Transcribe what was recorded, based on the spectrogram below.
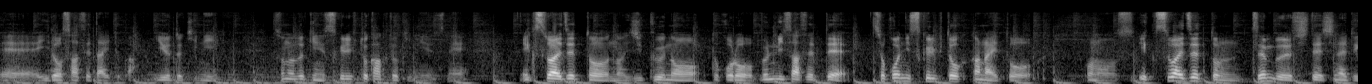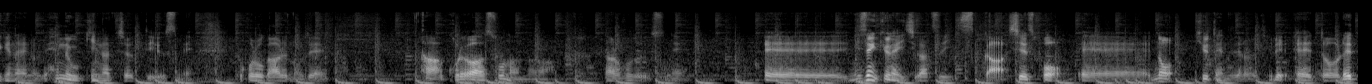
えー、移動させたいとかいうときにその時にスクリプト書くときにですね XYZ の軸のところを分離させてそこにスクリプトを書かないとこの XYZ の全部指定しないといけないので変な動きになっちゃうっていうですねところがあるので。ああこれはそうなんだな。なるほどですね。えー、2009年1月5日 CS4、えー、の9.0えーと、レッ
